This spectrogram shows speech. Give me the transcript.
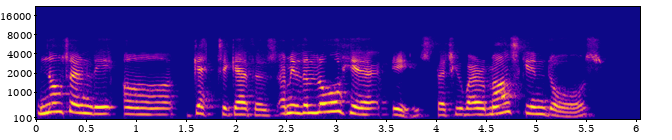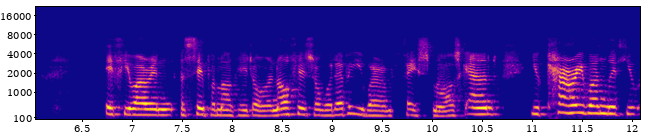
Not only are get togethers, I mean, the law here is that you wear a mask indoors if you are in a supermarket or an office or whatever, you wear a face mask and you carry one with you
